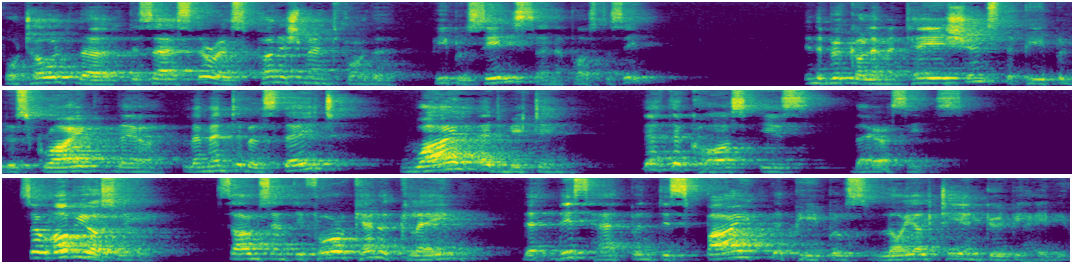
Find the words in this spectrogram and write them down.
foretold the disaster as punishment for the people's sins and apostasy. In the book of Lamentations, the people describe their lamentable state while admitting that the cause is their sins. So obviously, Psalm 74 cannot claim that this happened despite the people's loyalty and good behavior.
